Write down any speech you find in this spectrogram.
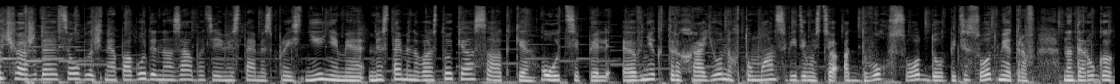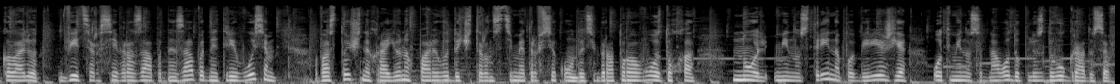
Ночью ожидается облачная погода на западе, местами с прояснениями, местами на востоке осадки, оттепель. В некоторых районах туман с видимостью от 200 до 500 метров. На дорогах гололед. Ветер северо-западный, западный 3,8. В восточных районах порывы до 14 метров в секунду. Температура воздуха 0, минус 3. На побережье от минус 1 до плюс 2 градусов.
